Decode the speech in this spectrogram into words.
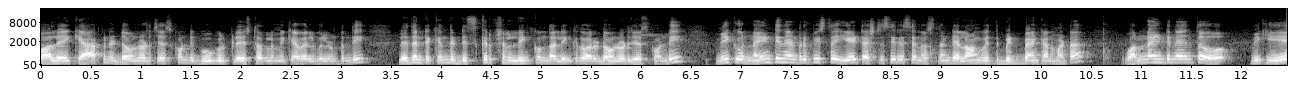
బాలయ్యకి యాప్ని డౌన్లోడ్ చేసుకోండి. గూగుల్ ప్లే స్టోర్లో మీకు అవైలబుల్ ఉంటుంది. లేదంటే కింద డిస్క్రిప్షన్ లింక్ ఉంది ఆ లింక్ ద్వారా డౌన్లోడ్ చేసుకోండి. మీకు నైంటీ నైన్ రూపీస్తో ఏ టెస్ట్ సిరీస్ అని వస్తుందంటే అలాంగ్ విత్ బిడ్ బ్యాంక్ అనమాట వన్ నైంటీ నైన్తో మీకు ఏ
